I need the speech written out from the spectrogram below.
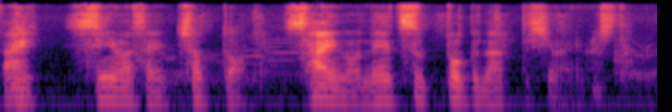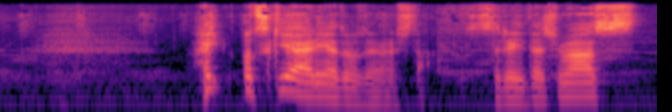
はい、すいません。ちょっと最後熱っぽくなってしまいました。はい、お付き合いありがとうございました。失礼いたします。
